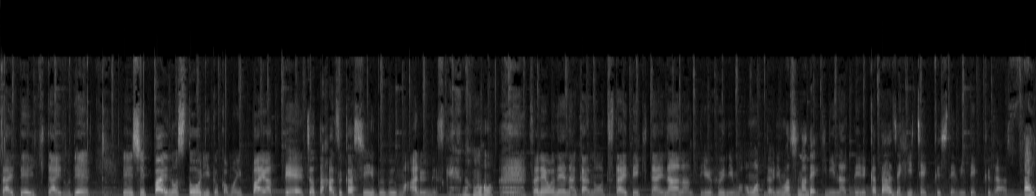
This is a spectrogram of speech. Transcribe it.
伝えていきたいのでで失敗のストーリーとかもいっぱいあってちょっと恥ずかしい部分もあるんですけれども それをねなんかあの伝えていきたいななんていうふうにも思っておりますので気になっている方は是非チェックしてみてください。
